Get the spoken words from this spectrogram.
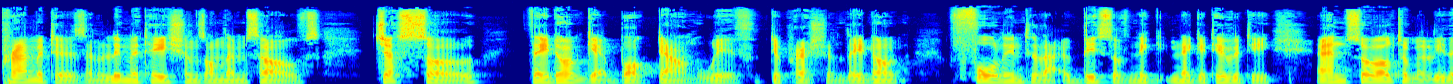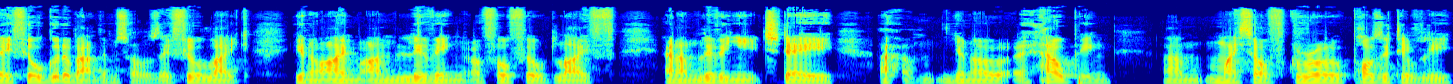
parameters and limitations on themselves just so they don't get bogged down with depression. They don't fall into that abyss of neg- negativity. And so ultimately they feel good about themselves. They feel like you know i'm i'm living a fulfilled life and i'm living each day um, you know helping um, myself grow positively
